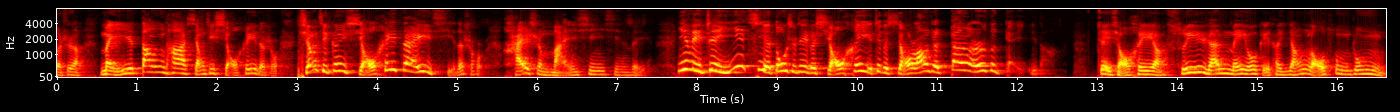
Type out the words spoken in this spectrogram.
可是啊，每当他想起小黑的时候，想起跟小黑在一起的时候，还是满心欣慰，因为这一切都是这个小黑、这个小狼这干儿子给的。这小黑呀，虽然没有给他养老送终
